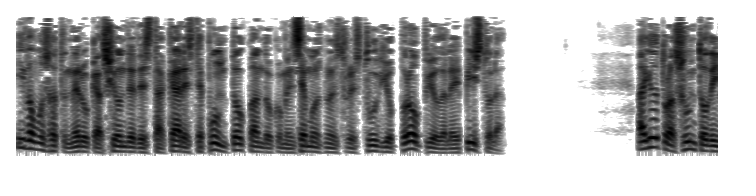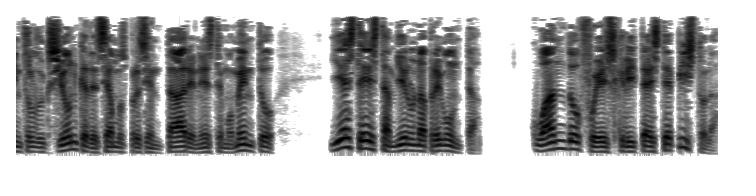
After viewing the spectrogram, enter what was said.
Y vamos a tener ocasión de destacar este punto cuando comencemos nuestro estudio propio de la epístola. Hay otro asunto de introducción que deseamos presentar en este momento, y este es también una pregunta. ¿Cuándo fue escrita esta epístola?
